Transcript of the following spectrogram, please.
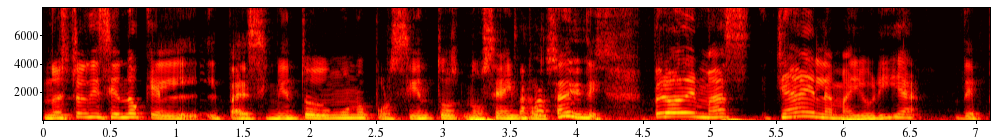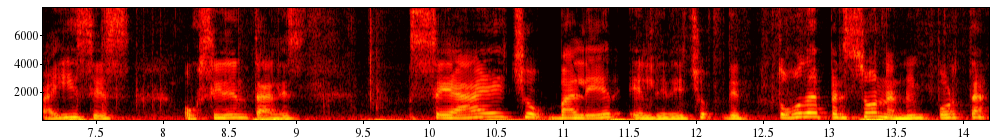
No estoy diciendo que el, el padecimiento de un 1% no sea Ajá, importante, sí. pero además ya en la mayoría de países occidentales se ha hecho valer el derecho de toda persona, no importa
